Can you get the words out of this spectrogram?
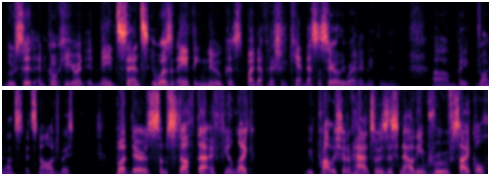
lucid and coherent. It made sense. It wasn't anything new because, by definition, it can't necessarily write anything new, um, drawing on its knowledge base. but there's some stuff that I feel like we probably should have had. So is this now the improved cycle?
